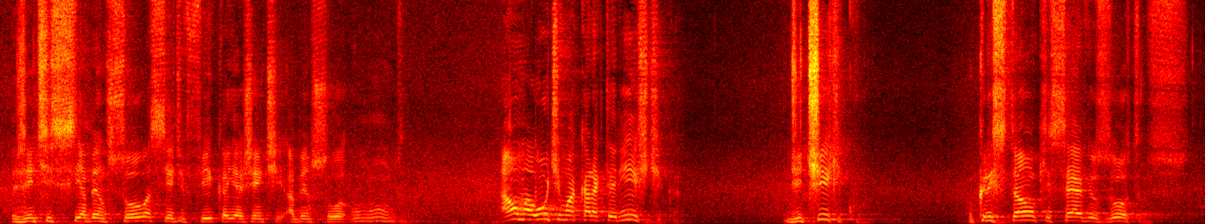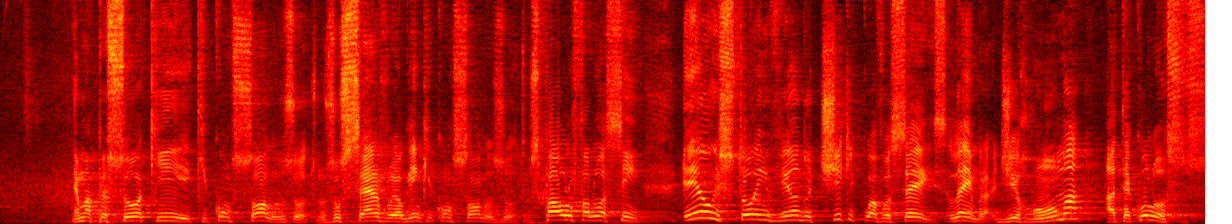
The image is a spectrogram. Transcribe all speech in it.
A gente se abençoa, se edifica e a gente abençoa o mundo. Há uma última característica de Tíquico, o cristão que serve os outros. É uma pessoa que, que consola os outros. O servo é alguém que consola os outros. Paulo falou assim: Eu estou enviando Tíquico a vocês, lembra, de Roma até Colossos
